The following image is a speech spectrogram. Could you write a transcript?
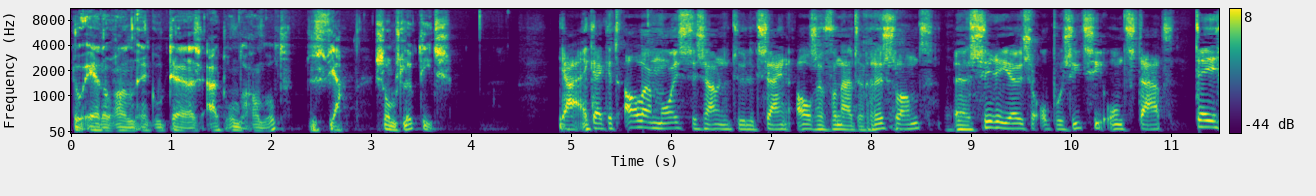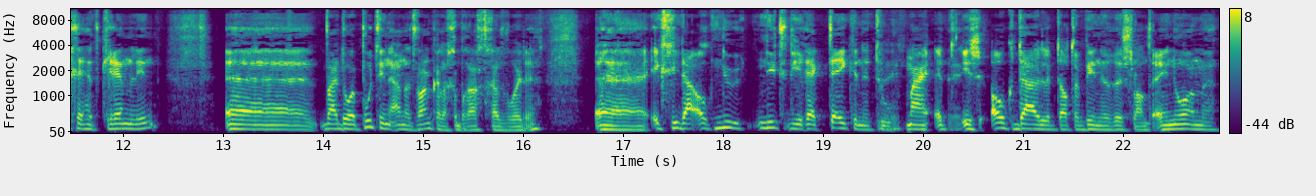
door Erdogan en Guterres uitonderhandeld. Dus ja, soms lukt iets. Ja, en kijk, het allermooiste zou natuurlijk zijn als er vanuit Rusland uh, serieuze oppositie ontstaat tegen het Kremlin. Uh, waardoor Poetin aan het wankelen gebracht gaat worden. Uh, ik zie daar ook nu niet direct tekenen toe. Nee, maar het nee. is ook duidelijk dat er binnen Rusland enorme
